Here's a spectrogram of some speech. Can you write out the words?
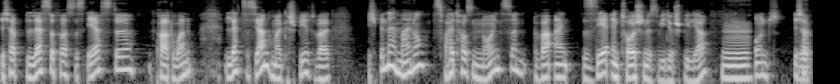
Ich habe Last of Us das erste, Part 1, letztes Jahr nochmal gespielt, weil ich bin der Meinung, 2019 war ein sehr enttäuschendes Videospieljahr. Mhm. Und ich ja. habe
